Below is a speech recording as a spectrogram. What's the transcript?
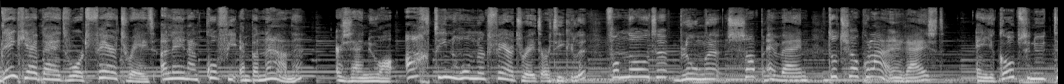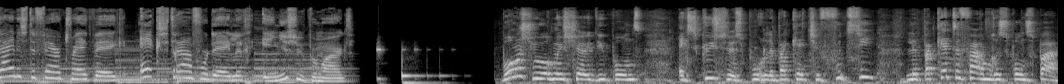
Denk jij bij het woord Fairtrade alleen aan koffie en bananen? Er zijn nu al 1800 Fairtrade-artikelen... van noten, bloemen, sap en wijn tot chocola en rijst. En je koopt ze nu tijdens de Fairtrade Week extra voordelig in je supermarkt. Bonjour, monsieur Dupont. Excuses pour le pakketje Footsie. Le pakkettenfarm responds pas.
